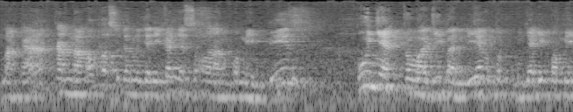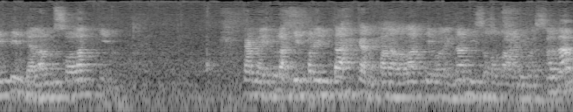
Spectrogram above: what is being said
maka karena Allah sudah menjadikannya seorang pemimpin, punya kewajiban dia untuk menjadi pemimpin dalam sholatnya. Karena itulah diperintahkan para lelaki oleh Nabi Shallallahu Alaihi Wasallam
